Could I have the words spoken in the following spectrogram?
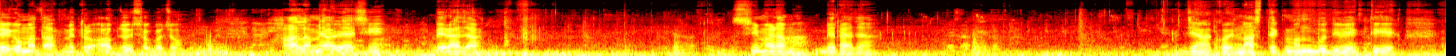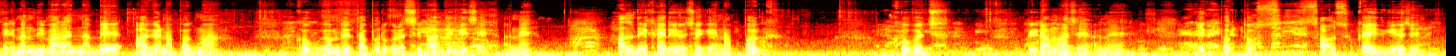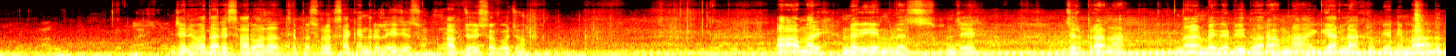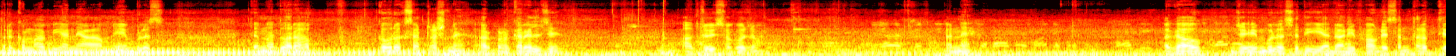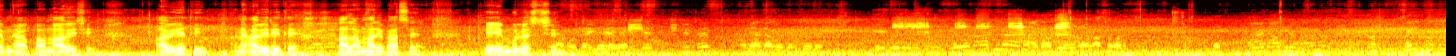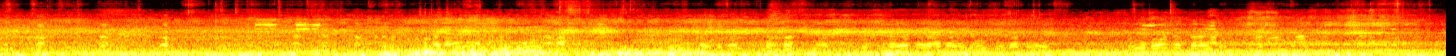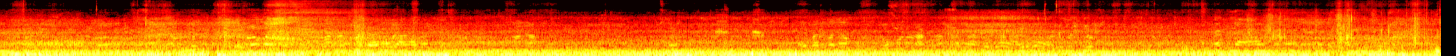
જય ગો માતા, મિત્રો, આપ જોઈ શકો છો. હાલ અમે આવ્યા છીએ બેરાજા સીમાડામાં, બેરાજા. જ્યાં કોઈ નાસ્તિક મંદબુદ્ધિ વ્યક્તિએ એક નંદી મહારાજના બે આગળના પગમાં ખૂબ ગંભીરતાપૂર્વક રસ્સી બાંધેલી છે અને હાલ દેખાઈ રહ્યો છે કે એના પગ ખૂબ જ પીડામાં છે અને એક પગ તો સાવ સુકાઈ જ ગયો છે. જેને વધારે સારવાર અર્થે પશુ રક્ષા કેન્દ્ર લઈ જઈશું. આપ જોઈ શકો છો. આ અમારી નવી એમ્બ્યુલન્સ જે જરપરાના નારાયણભાઈ ગઢવી દ્વારા હમણાં અગિયાર લાખ રૂપિયાની માલભૂત રકમ આપી અને આ અમને એમ્બ્યુલન્સ તેમના દ્વારા ગૌરક્ષા ટ્રસ્ટને અર્પણ કરેલ છે. આપ જોઈ શકો છો. અને અગાઉ જે એમ્બ્યુલન્સ હતી અદાણી ફાઉન્ડેશન તરફથી અમને આપવામાં આવી છે. આવી હતી અને આવી રીતે હાલ અમારી પાસે બે એમ્બ્યુલન્સ છે.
